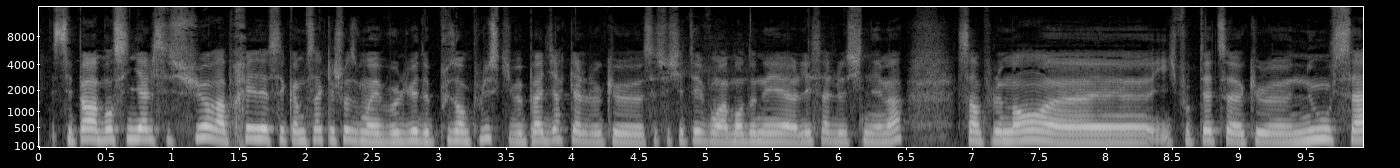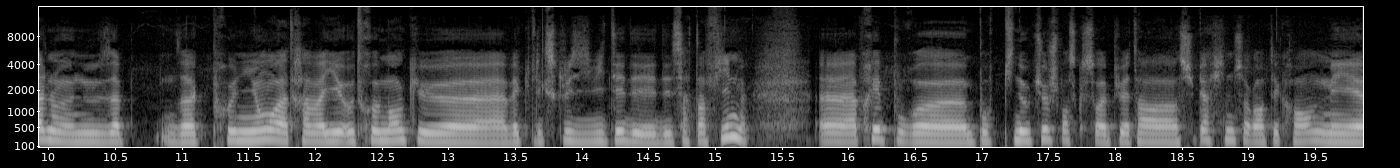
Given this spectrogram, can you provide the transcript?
C'est pas un bon signal, c'est sûr. Après, c'est comme ça que les choses vont évoluer de plus en plus, ce qui ne veut pas dire que ces sociétés vont abandonner euh, les salles de cinéma. Simplement, euh, il faut peut-être que nous, salles, nous, apprenions à travailler autrement qu'avec l'exclusivité des, certains films. après, pour, pour Pinocchio, je pense que ça aurait pu être un super film sur grand écran, mais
